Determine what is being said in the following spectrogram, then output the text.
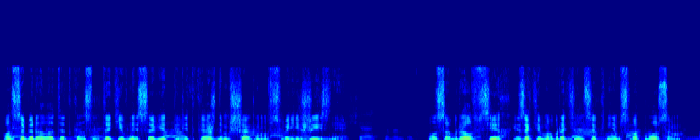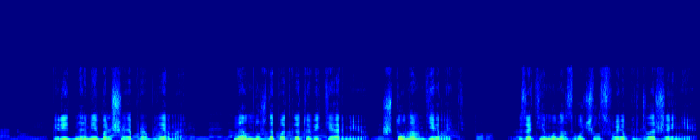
Он собирал этот консультативный совет перед каждым шагом в своей жизни. Он собрал всех и затем обратился к ним с вопросом. «Перед нами большая проблема. Нам нужно подготовить армию. Что нам делать?» Затем он озвучил свое предложение.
